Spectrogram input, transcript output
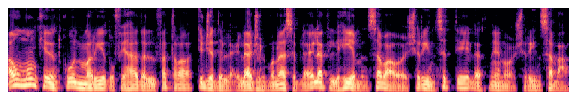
أو ممكن تكون مريض وفي هذا الفترة تجد العلاج المناسب لإلك اللي هي من 27 6 ل 22 7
